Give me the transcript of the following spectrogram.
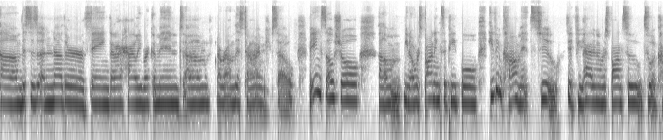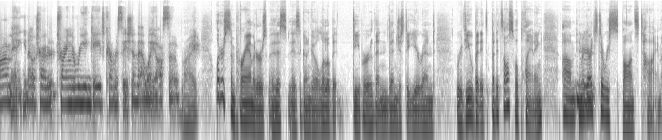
Um, this is another thing that I highly recommend um, around this time. So being social, um, you know, responding to people, even comments too. If you hadn't respond to to a comment, you know, try to trying to re-engage conversation that way also. Right. What are some parameters? This is going to go a little bit deeper than than just a year end review, but it's but it's also planning um, in mm-hmm. regards to response time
